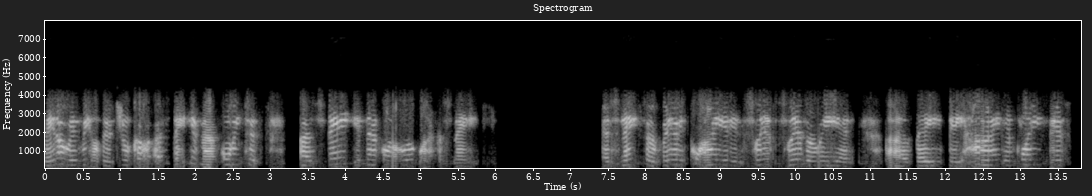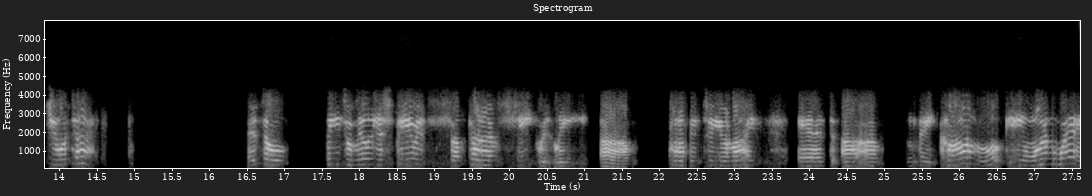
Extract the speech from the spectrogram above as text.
They don't reveal their true color. A snake is not going to, a snake is not going to look like a snake. And snakes are very quiet and slithery, and uh, they they hide in places to attack. And so these familiar spirits sometimes secretly um, pop into your life, and um, they come looking one way.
